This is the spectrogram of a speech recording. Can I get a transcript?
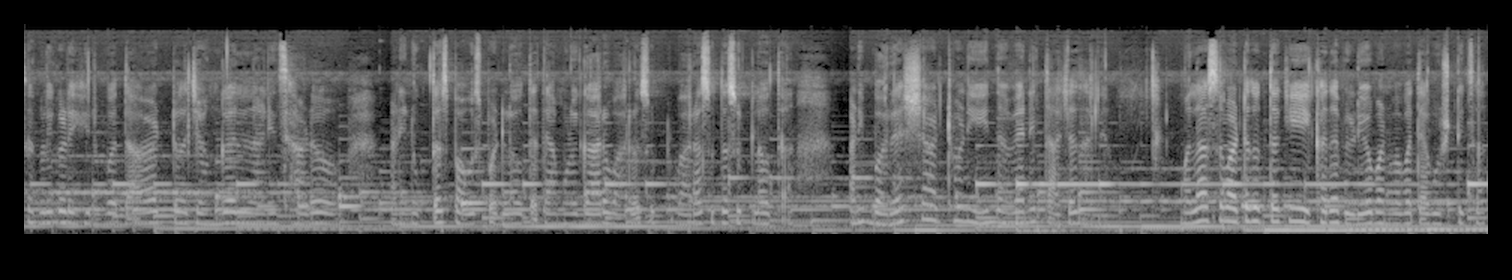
सगळीकडे हिरवदाट जंगल आणि झाडं. नुकताच पाऊस पडला होता. त्यामुळे गार वारं सुट वारासुद्धा सुटला होता. आणि बऱ्याचशा आठवणी नव्याने ताज्या झाल्या. मला असं वाटत होतं की एखादा व्हिडिओ बनवावा त्या गोष्टीचा.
